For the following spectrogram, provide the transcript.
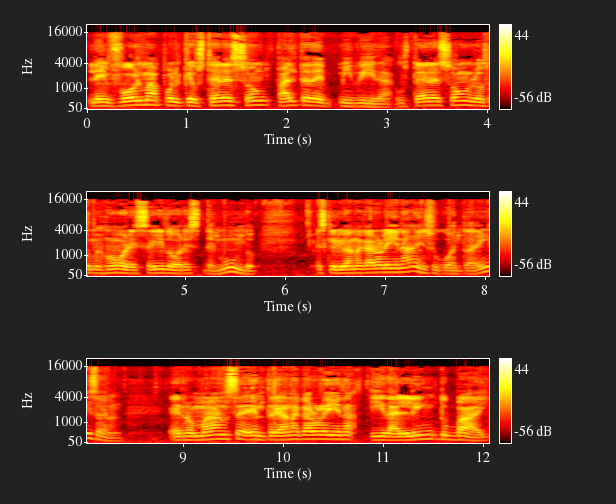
Le informa porque ustedes son parte de mi vida. Ustedes son los mejores seguidores del mundo. Escribió Ana Carolina en su cuenta de Instagram. El romance entre Ana Carolina y Darlene Dubai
